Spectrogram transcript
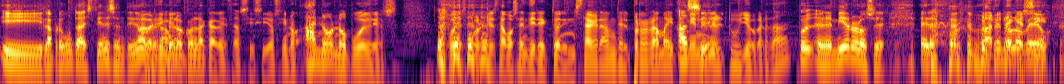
Y la pregunta es, ¿tiene sentido A ver, dímelo con la cabeza, sí, sí o sí no. Ah, no, no puedes. No puedes porque estamos en directo en Instagram del programa y también ¿Ah, sí? en el tuyo, ¿verdad? Pues en el mío no lo sé, Parece no lo que veo. sí.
